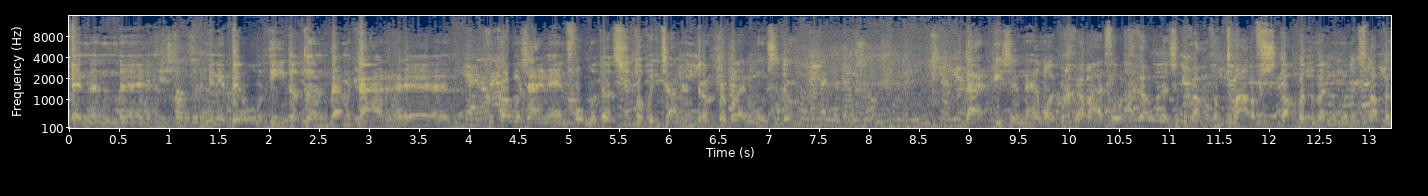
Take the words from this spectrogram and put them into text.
en een eh, meneer Bill die dat dan bij elkaar eh, gekomen zijn en vonden dat ze toch iets aan hun drankproblemen moesten doen. Daar is een heel mooi programma uit voortgekomen. Dat is een programma van 12 stappen. We noemen het stappen,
